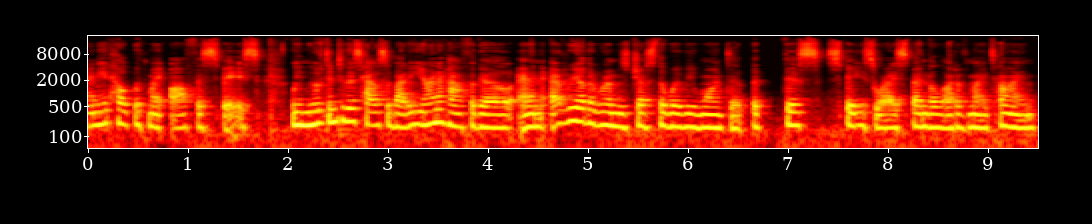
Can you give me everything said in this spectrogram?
I need help with my office space. We moved into this house about a year and a half ago, and every other room is just the way we want it. But this space where I spend a lot of my time,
